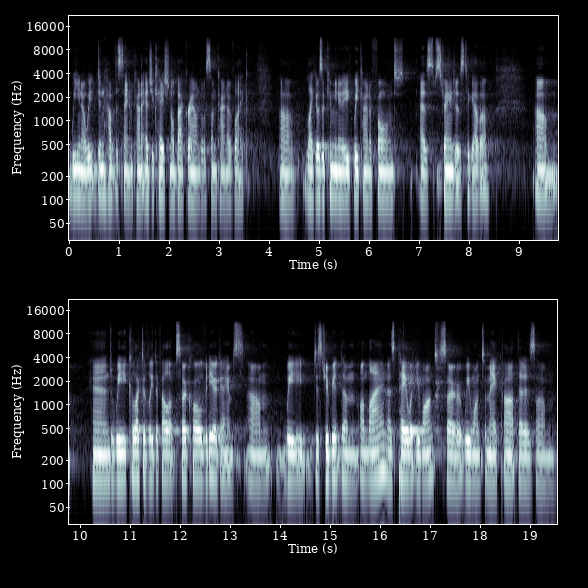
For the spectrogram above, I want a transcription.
we you know we didn't have the same kind of educational background or some kind of like uh, like it was a community we kind of formed as strangers together. Um, and we collectively develop so-called video games. Um, we distribute them online as pay what you want. So we want to make art that is um,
